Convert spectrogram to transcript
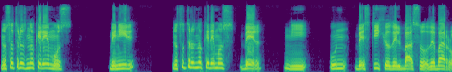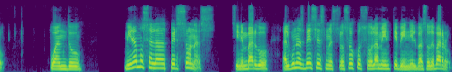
Nosotros no queremos venir, nosotros no queremos ver ni un vestigio del vaso de barro cuando miramos a las personas. Sin embargo, algunas veces nuestros ojos solamente ven el vaso de barro.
